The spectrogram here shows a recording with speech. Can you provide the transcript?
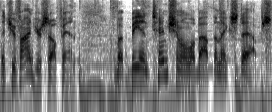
that you find yourself in. But be intentional about the next steps.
